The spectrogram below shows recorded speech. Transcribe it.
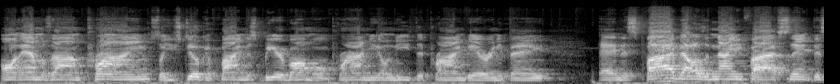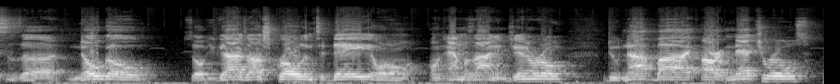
on Amazon Prime, so you still can find this beard balm on Prime. You don't need the Prime Day or anything. And it's $5.95. This is a no-go. So if you guys are scrolling today or on Amazon in general, do not buy Art Naturals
